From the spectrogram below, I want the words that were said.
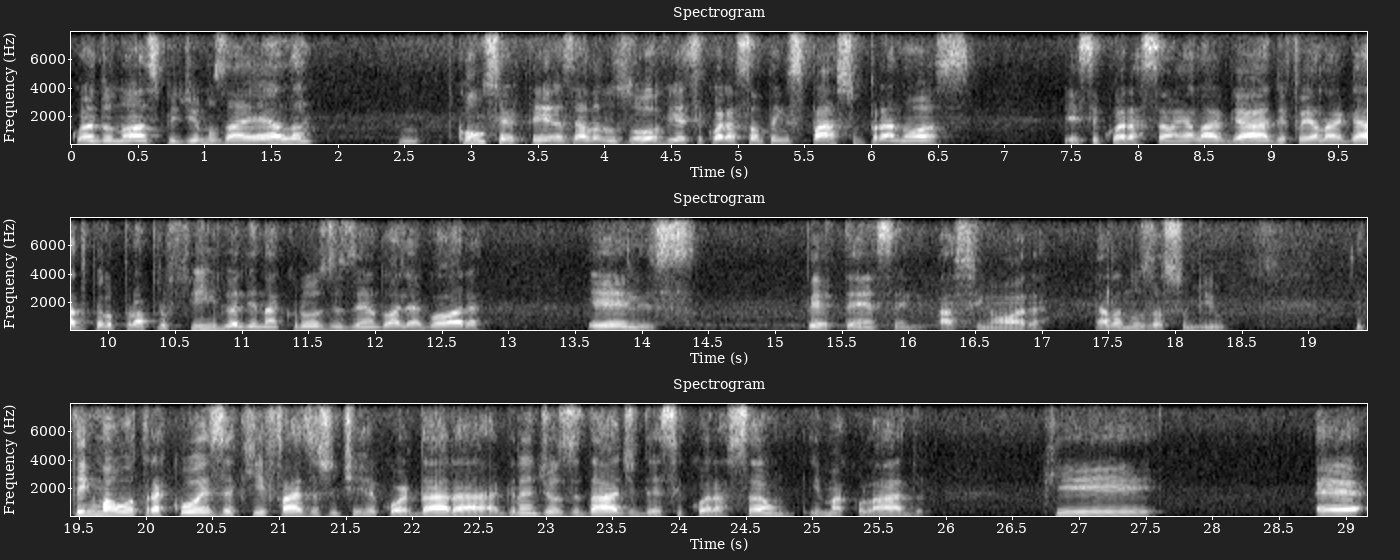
Quando nós pedimos a ela, com certeza ela nos ouve e esse coração tem espaço para nós. Esse coração é alargado e foi alargado pelo próprio Filho ali na cruz, dizendo: Olha, agora eles pertencem à Senhora. Ela nos assumiu. E tem uma outra coisa que faz a gente recordar a grandiosidade desse coração imaculado, que é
